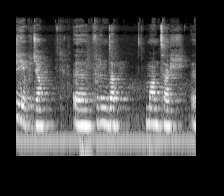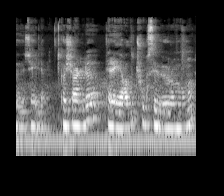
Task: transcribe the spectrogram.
Şey yapacağım. Ee, fırında mantar e, şeyle kaşarlı tereyağlı. Çok seviyorum bunu.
